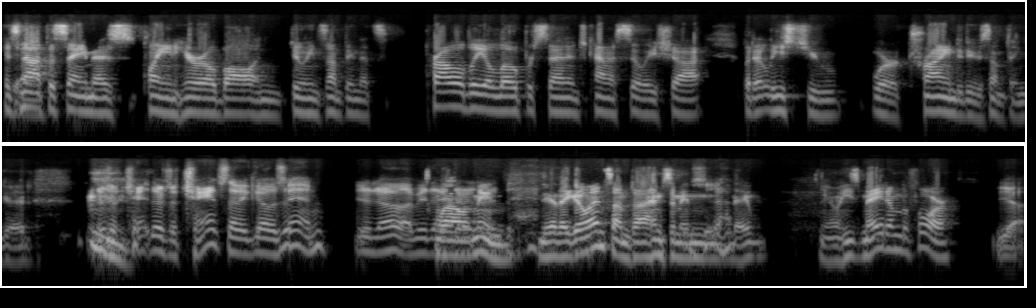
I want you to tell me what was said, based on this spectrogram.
It's yeah. not the same as playing hero ball and doing something that's probably a low percentage kind of silly shot, but at least you were trying to do something good. there's, a there's a chance that it goes in. You know, I mean, well, I mean, yeah, they go in sometimes. I mean, yeah. they you know he's made them before. Yeah.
